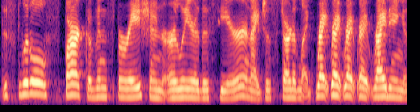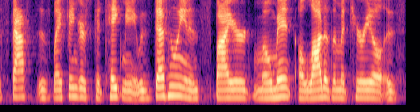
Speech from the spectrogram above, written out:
this little spark of inspiration earlier this year, and I just started like write, write, write, write, writing as fast as my fingers could take me. It was definitely an inspired moment. A lot of the material is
